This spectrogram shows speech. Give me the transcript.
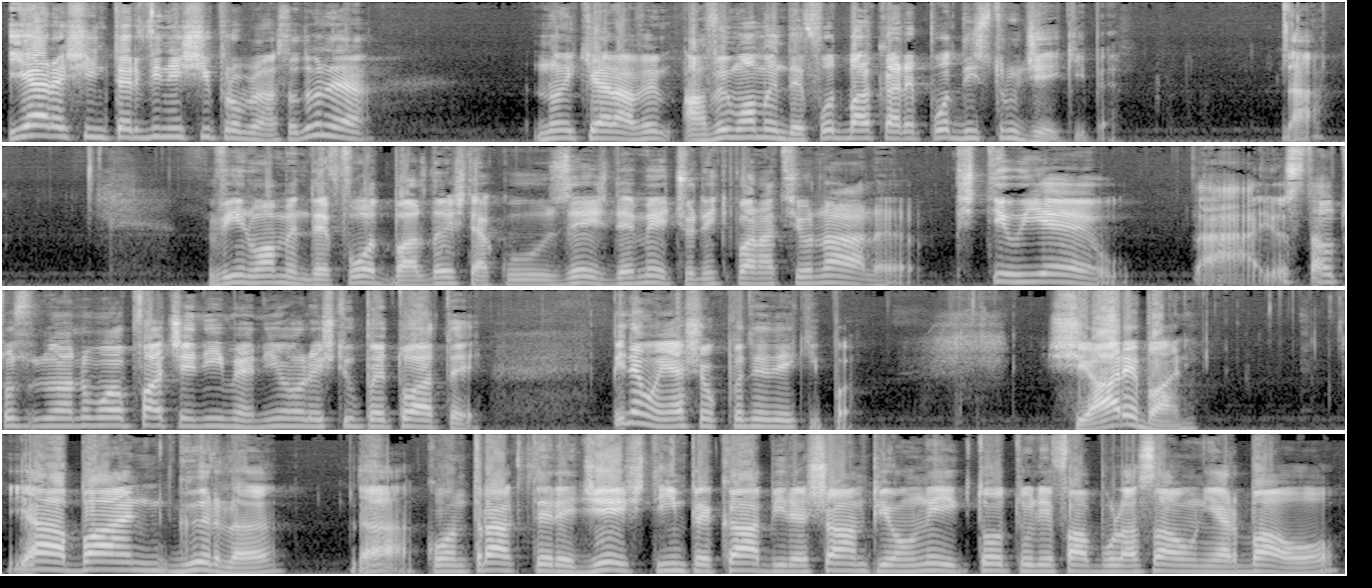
iarăși intervine și problema asta. Domnule, noi chiar avem, avem oameni de fotbal care pot distruge echipe. Da? Vin oameni de fotbal de ăștia cu zeci de meciuri în echipa națională. Știu eu. Da, eu stau tot, nu mă face nimeni, eu le știu pe toate. Bine mă, ia și o de echipă. Și are bani. Ia bani, gârlă, da, contracte regești, impecabile, Champion League, totul e fabula un ierbao.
